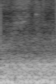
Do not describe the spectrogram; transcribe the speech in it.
first.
